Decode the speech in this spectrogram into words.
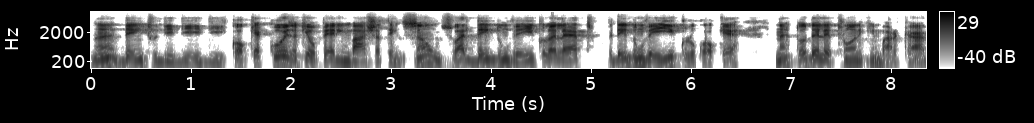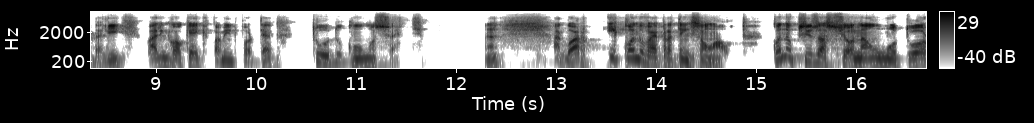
né, dentro de, de, de, qualquer coisa que opere em baixa tensão, isso vale dentro de um veículo elétrico, dentro de um veículo qualquer, né, toda a eletrônica embarcada ali, vale em qualquer equipamento portátil, tudo com MOSFET. Né? Agora, e quando vai para tensão alta? Quando eu preciso acionar um motor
